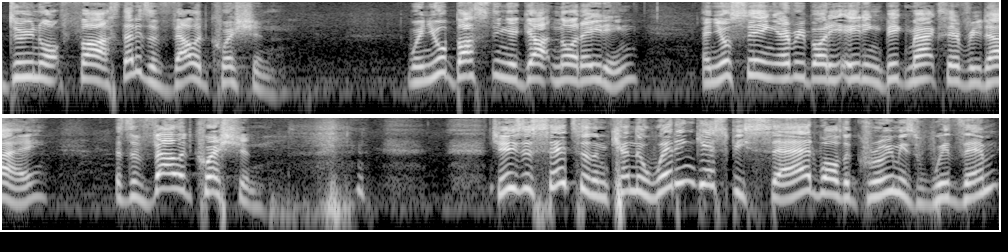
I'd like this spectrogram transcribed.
do not fast? That is a valid question. When you're busting a gut not eating, and you're seeing everybody eating Big Macs every day, it's a valid question. Jesus said to them, Can the wedding guests be sad while the groom is with them?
